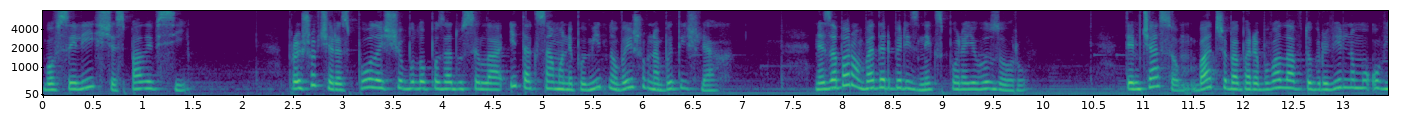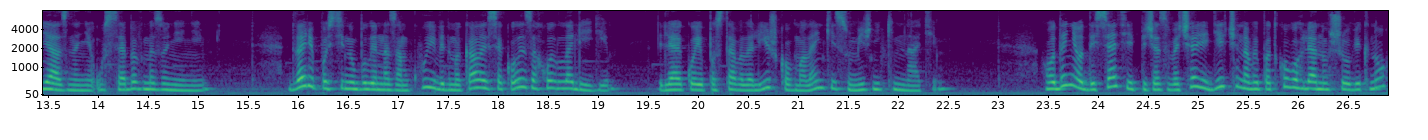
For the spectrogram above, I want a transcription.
бо в селі ще спали всі. Пройшов через поле, що було позаду села, і так само непомітно вийшов на битий шлях. Незабаром Ведербері зник з поля його зору. Тим часом Батшеба перебувала в добровільному ув'язненні у себе в мезоніні. Двері постійно були на замку і відмикалися, коли заходила Ліді, для якої поставила ліжко в маленькій суміжній кімнаті. Годині о десятій під час вечері дівчина, випадково глянувши у вікно,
